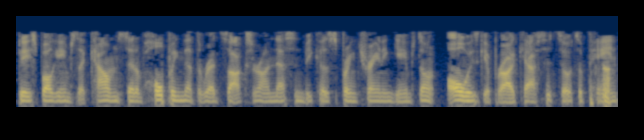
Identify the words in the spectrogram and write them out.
baseball games that count instead of hoping that the Red Sox are on NESN because spring training games don't always get broadcasted, so it's a pain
